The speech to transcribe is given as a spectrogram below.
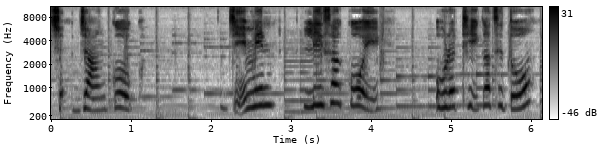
জা- জাংকুক জিমিন, লিসা কই? ওরা ঠিক আছে তো?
